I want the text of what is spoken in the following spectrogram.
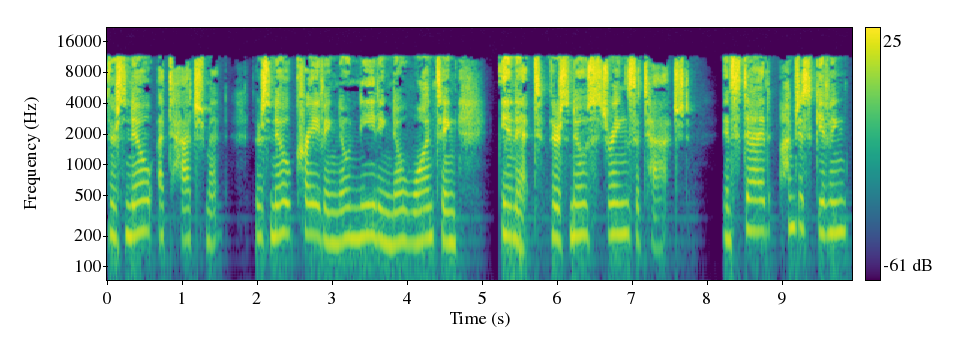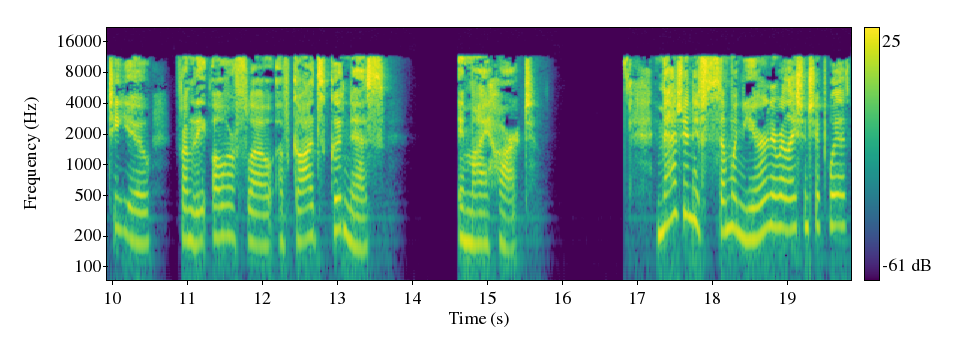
There's no attachment. There's no craving, no needing, no wanting in it. There's no strings attached. Instead, I'm just giving to you from the overflow of God's goodness in my heart. Imagine if someone you're in a relationship with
